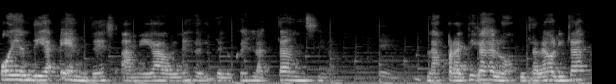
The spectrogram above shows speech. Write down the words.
hoy en día entes amigables de, de lo que es lactancia. Las prácticas de los hospitales ahorita,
